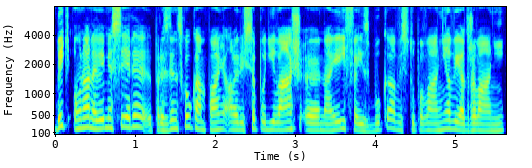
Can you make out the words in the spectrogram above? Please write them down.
Byť ona, nevím, jestli jede prezidentskou kampaň, ale když se podíváš eh, na její Facebook a vystupování a vyjadřování,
